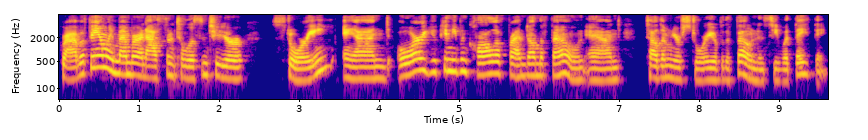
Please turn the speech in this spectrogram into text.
grab a family member and ask them to listen to your story and or you can even call a friend on the phone and tell them your story over the phone and see what they think.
